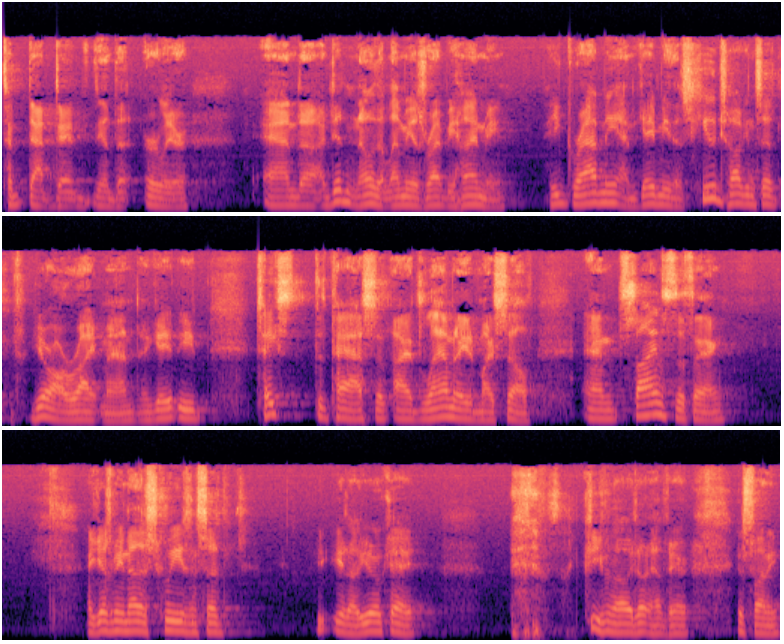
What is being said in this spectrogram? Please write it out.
to that day, you know, the, earlier. And uh, I didn't know that Lemmy is right behind me. He grabbed me and gave me this huge hug and said, You're all right, man. He, gave, he takes the pass that I had laminated myself and signs the thing and gives me another squeeze and said, You know, you're okay. even though I don't have hair. It's funny.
